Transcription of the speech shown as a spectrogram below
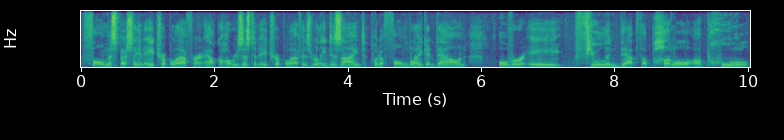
foam, especially an AFFF or an alcohol resistant AFFF, is really designed to put a foam blanket down over a fuel in depth, a puddle, a pool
